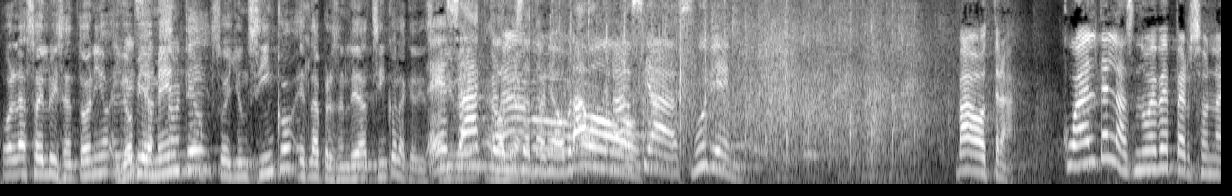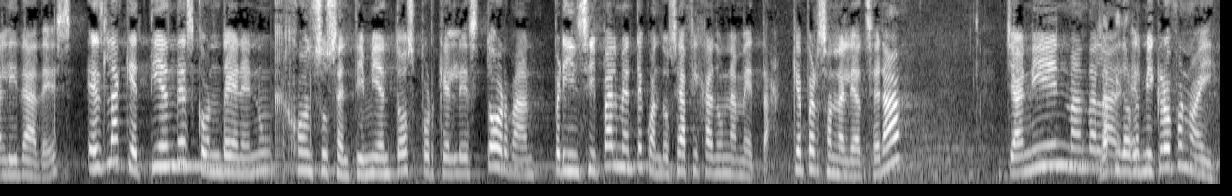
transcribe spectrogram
Hola, soy Luis Antonio y obviamente soy un 5, es la personalidad 5 la que describe. Exacto, Luis Antonio, bravo. Gracias. Muy bien. Va otra. ¿Cuál de las nueve personalidades es la que tiende a esconder en un cajón sus sentimientos porque le estorban, principalmente cuando se ha fijado una meta? ¿Qué personalidad será? Janine, mándala el micrófono ahí.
